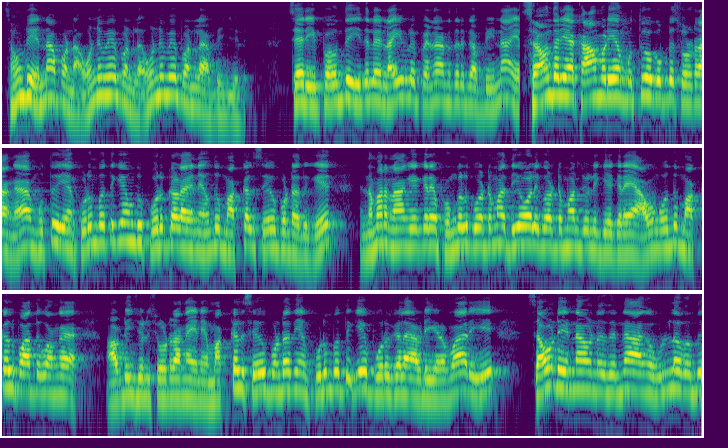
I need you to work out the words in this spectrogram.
சவுண்டு என்ன பண்ணா? ஒன்றுமே பண்ணல ஒன்றுமே பண்ணல அப்படின்னு சொல்லி. சரி இப்போ வந்து இதில் லைவில் இப்போ என்ன நடந்திருக்கு அப்படின்னா சௌந்தர்யா காமெடியாக முத்துவை கூப்பிட்டு சொல்கிறாங்க முத்து என் குடும்பத்துக்கே வந்து பொருட்களாக என்னை வந்து மக்கள் சேவ் பண்ணுறதுக்கு இந்த மாதிரி நான் கேட்குறேன் பொங்கலுக்கு ஓட்டமா தீபாவளிக்கு வரட்டுமான்னு சொல்லி கேட்குறேன் அவங்க வந்து மக்கள் பார்த்துக்குவாங்க அப்படின்னு சொல்லி சொல்கிறாங்க என்னை மக்கள் சேவ் பண்ணுறது என் குடும்பத்துக்கே பொருட்களை அப்படிங்கிற மாதிரி சவுண்டு என்ன பண்ணுதுன்னா அங்கே உள்ளே வந்து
